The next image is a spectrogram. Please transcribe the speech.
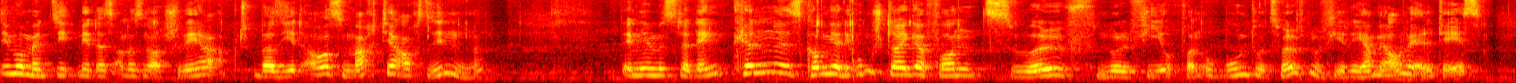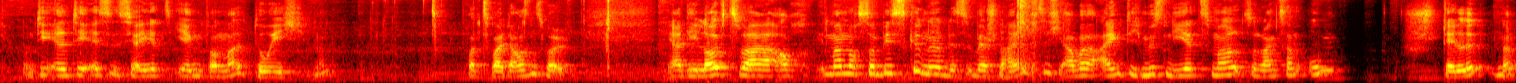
Im Moment sieht mir das alles noch schwer basiert aus. Macht ja auch Sinn. Ne? Denn ihr müsst ja denken, es kommen ja die Umsteiger von 12.04, von Ubuntu 12.04. Die haben ja auch eine LTS. Und die LTS ist ja jetzt irgendwann mal durch. Ne? Von 2012. Ja, die läuft zwar auch immer noch so ein bisschen, ne? das überschneidet sich, aber eigentlich müssen die jetzt mal so langsam um umstellen, ne?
